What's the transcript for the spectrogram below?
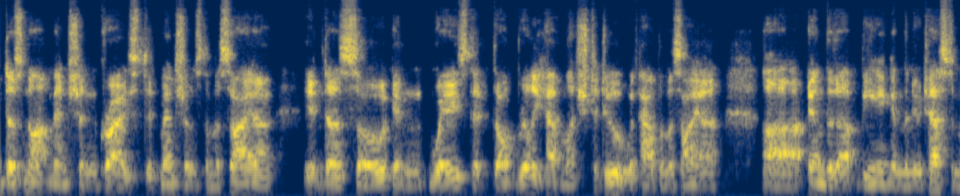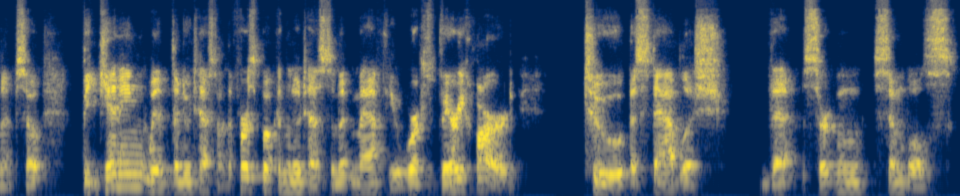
does not mention Christ. It mentions the Messiah. It does so in ways that don't really have much to do with how the Messiah uh, ended up being in the New Testament. So, beginning with the New Testament, the first book in the New Testament, Matthew, works very hard to establish that certain symbols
